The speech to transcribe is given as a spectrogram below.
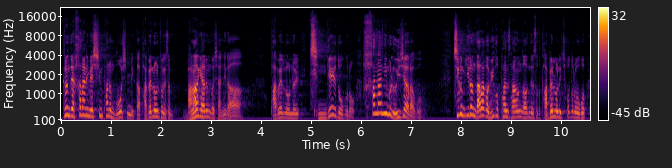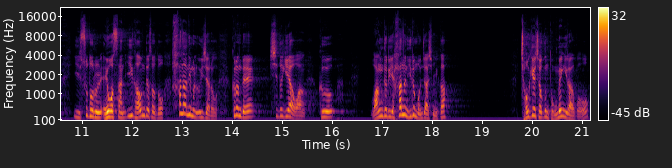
그런데 하나님의 심판은 무엇입니까? 바벨론을 통해서 망하게 하는 것이 아니라 바벨론을 징계의 도구로 하나님을 의지하라고. 지금 이런 나라가 위급한 상황 가운데서도 바벨론이 쳐들어오고 이 수도를 에워싼 이 가운데서도 하나님을 의지하라고. 그런데 시드기야 왕, 그 왕들이 하는 일은 뭔지 아십니까? 적의 적은 동맹이라고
